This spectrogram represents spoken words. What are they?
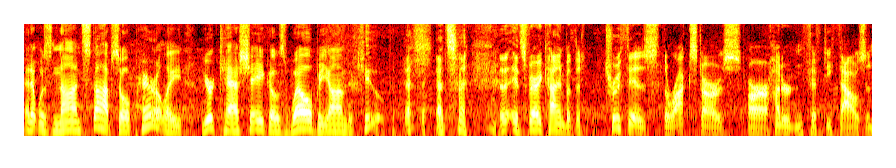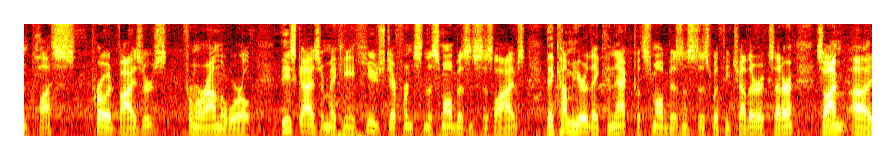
and it was nonstop. So apparently, your cachet goes well beyond the cube. That's, it's very kind, but the truth is, the rock stars are 150,000 plus pro advisors from around the world. These guys are making a huge difference in the small businesses' lives. They come here, they connect with small businesses with each other, et cetera. So I'm, uh,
